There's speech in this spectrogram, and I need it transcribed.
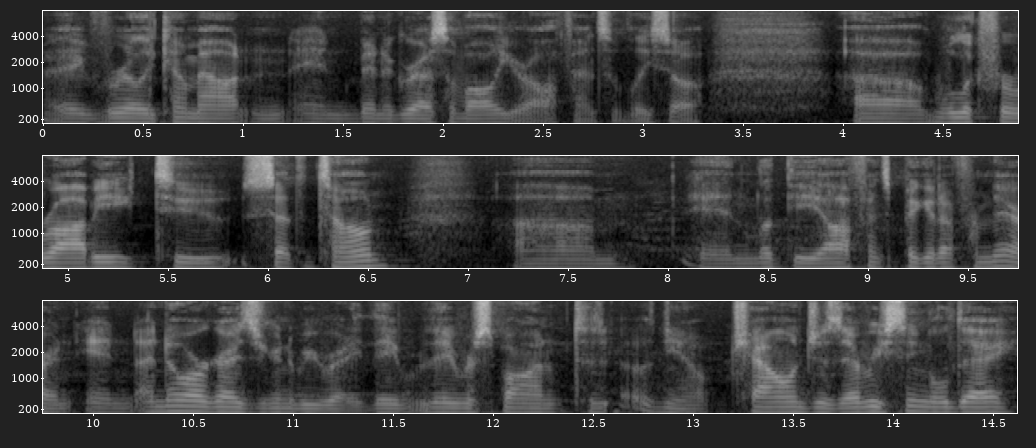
They've really come out and, and been aggressive all year offensively. So uh, we'll look for Robbie to set the tone um, and let the offense pick it up from there. And, and I know our guys are going to be ready. They they respond to you know challenges every single day.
